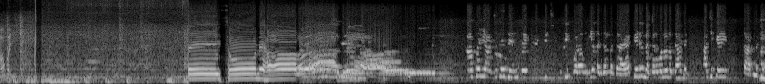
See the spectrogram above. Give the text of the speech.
ਆਓ ਭਾਜੀ। ਏ ਸੋ ਨਿਹਾਲ ਆਪਾਂ ਜੀ ਅੱਜ ਦੇ ਦਿਨ ਦੇ ਵਿੱਚ ਤੁਸੀਂ ਬੜਾ ਵਧੀਆ ਲੰਗਰ ਲਗਾਇਆ। ਕਿਹੜੇ ਨਗਰ ਵੱਲੋਂ ਲੱਗਾ ਤੇ ਅੱਜ ਕਿਹੜੇ ਕਾਰ ਲੱਗਾ?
